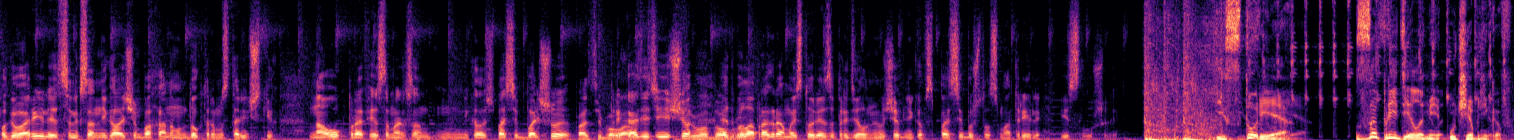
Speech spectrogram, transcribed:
поговорили с Александром Николаевичем Бахановым, доктором исторических наук, профессором. Александр Николаевич, спасибо большое. Спасибо вам. Приходите еще. Всего доброго. Это была программа «История за пределами учебников». Спасибо, что смотрели и слушали. История за пределами учебников.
